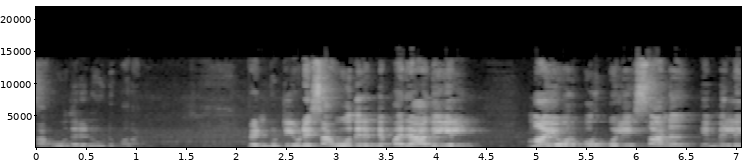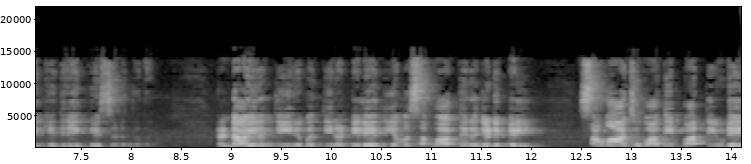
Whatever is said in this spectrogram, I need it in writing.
സഹോദരനോട് പറഞ്ഞു. പെൺകുട്ടിയുടെ സഹോദരന്റെ പരാതിയിൽ മയോർപൂർ പോലീസാണ് എം എൽ എക്കെതിരെ കേസെടുത്തത്. രണ്ടായിരത്തി ഇരുപത്തിരണ്ടിലെ നിയമസഭാ തെരഞ്ഞെടുപ്പിൽ സമാജ്വാദി പാർട്ടിയുടെ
